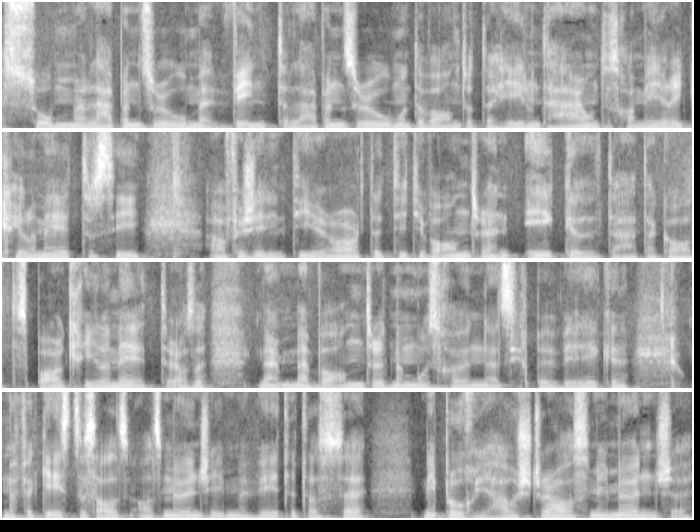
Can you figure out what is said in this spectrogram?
Sommerlebensraum, einen Winterlebensraum und der wandert da hin und her und das kann mehrere Kilometer sein. Auch verschiedene Tierarten, die, die wandern. Ein Igel, der, der geht ein paar Kilometer. Also man, man wandert, man muss können sich bewegen und man vergisst das als, als Mensch immer wieder, dass äh, wir brauchen ja auch Straßen, wir Menschen.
